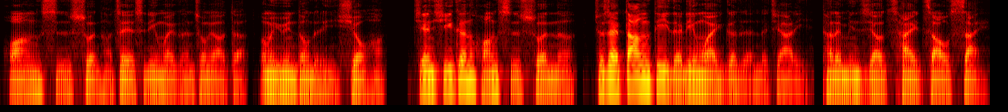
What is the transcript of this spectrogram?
黄石顺哈，这也是另外一个很重要的农民运动的领袖哈。简吉跟黄石顺呢，就在当地的另外一个人的家里，他的名字叫蔡招赛，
